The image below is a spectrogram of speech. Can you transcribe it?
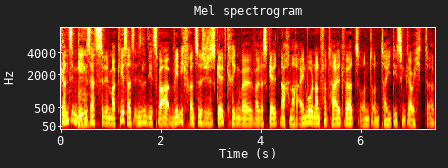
ganz im mhm. Gegensatz zu den Marquesas-Inseln, die zwar wenig französisches Geld kriegen, weil, weil das Geld nach, nach Einwohnern verteilt wird und, und Tahiti sind, glaube ich, äh,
